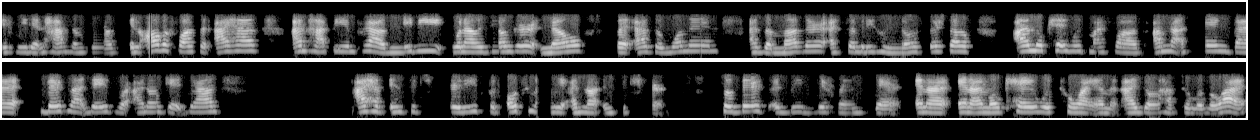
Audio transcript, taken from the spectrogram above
if we didn't have them flaws. And all the flaws that I have, I'm happy and proud. Maybe when I was younger, no, but as a woman, as a mother, as somebody who knows herself, I'm okay with my flaws. I'm not saying that there's not days where I don't get down. I have insecurities, but ultimately I'm not insecure. So there's a big difference there. And I and I'm okay with who I am and I don't have to live a lie.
